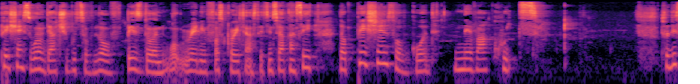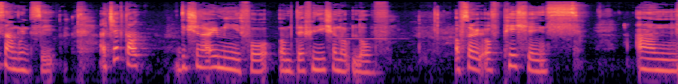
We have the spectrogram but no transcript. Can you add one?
patience is one of the attributes of love based on what we read in First Corinthians 13. So I can say the patience of God never quits. So this I'm going to say. I checked out dictionary meaning for um definition of love. Of sorry, of patience. And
